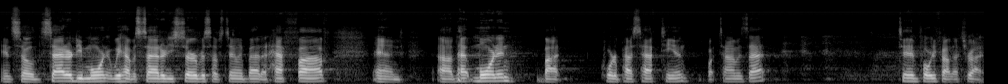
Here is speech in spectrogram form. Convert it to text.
And so Saturday morning, we have a Saturday service. I was telling about at half five. And uh, that morning, about quarter past half 10, what time is that? 10.45, that's right.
